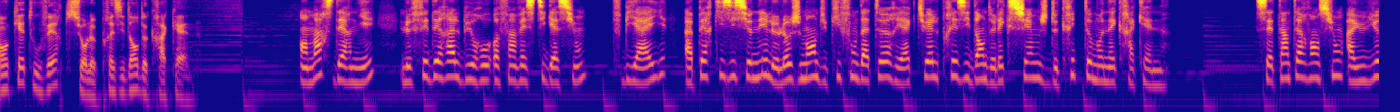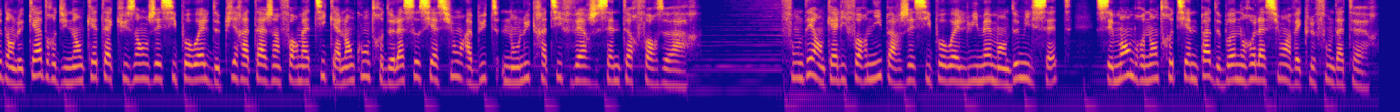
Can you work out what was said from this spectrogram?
Enquête ouverte sur le président de Kraken. En mars dernier, le Federal Bureau of Investigation, FBI, a perquisitionné le logement du qui fondateur et actuel président de l'exchange de crypto-monnaie Kraken. Cette intervention a eu lieu dans le cadre d'une enquête accusant Jesse Powell de piratage informatique à l'encontre de l'association à but non lucratif Verge Center for the Art. Fondée en Californie par Jesse Powell lui-même en 2007, ses membres n'entretiennent pas de bonnes relations avec le fondateur.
